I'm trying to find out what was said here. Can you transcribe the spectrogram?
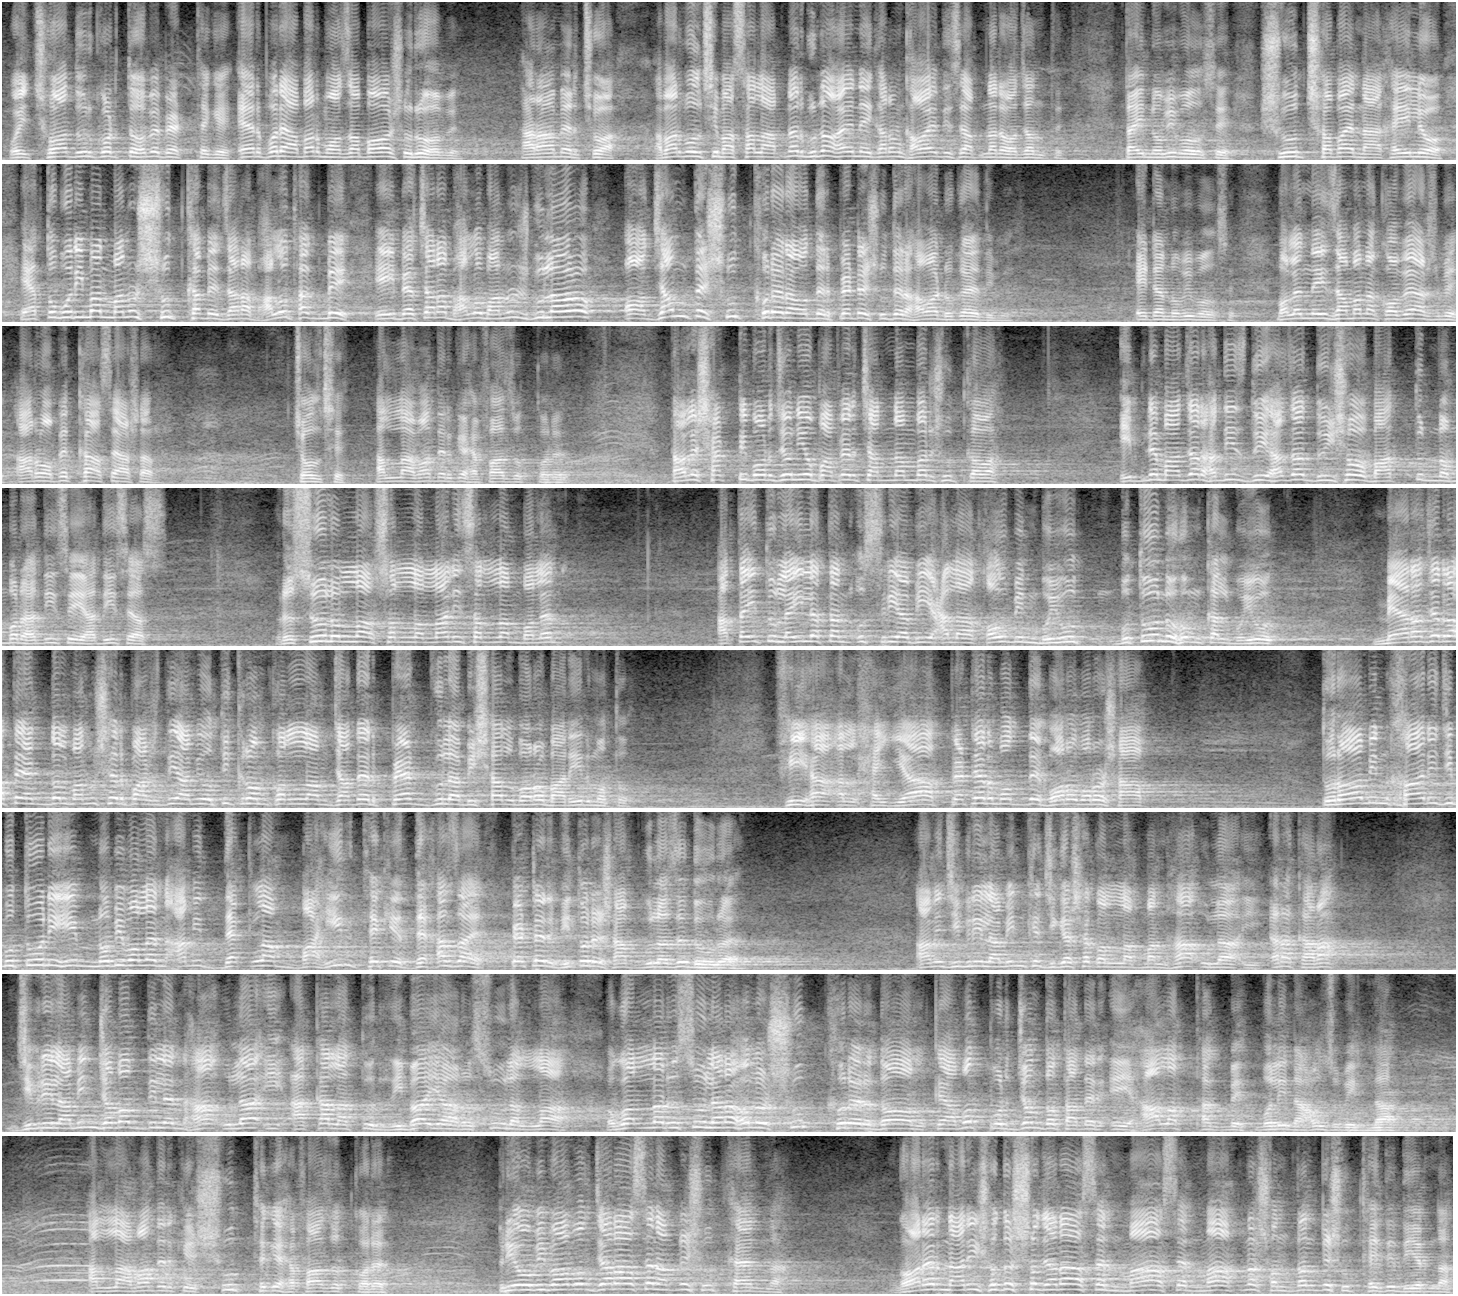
ওই ছোঁয়া দূর করতে হবে পেট থেকে। এরপরে আবার মজা পাওয়া শুরু হবে। হারামের ছোঁয়া। আবার বলছি মাসালা আপনার গুণা হয় নাই, কারণ খাওয়াই দিছে আপনার অজান্তে। তাই নবী বলছে, সুদ সবাই না খাইলেও এত পরিমাণ মানুষ সুদ খাবে, যারা ভালো থাকবে, এই বেচারা ভালো মানুষগুলোও অজান্তে সুদ খোরেরা ওদের পেটে সুদের হাওয়া ঢুকাই দিবে। এটা নবী বলছে। বলেন, এই জামানা কবে আসবে? আরও অপেক্ষা আছে আসার। চলছে। আল্লাহ আমাদেরকে হেফাজত করেন। তাহলে ষাটটি বর্জনীয় পাপের চার নাম্বার সুদ খাওয়া। ইবনে মাজার হাদিস দুই হাজার দুইশো বাহাত্তর নম্বর হাদিস, এই হাদিসে আছে। রসুল্লাহ সাল্লা সাল্লাম বলেন, আতাইতু লাইলাতান উসরিয়া বি আলা কৌমিন বুয়ুত বুতুন হুমকাল বুয়ুত। মেয়ারাজের রাতে একদল মানুষের পাশ দিয়ে আমি অতিক্রম করলাম যাদের পেটগুলা বিশাল বড় বাড়ির মতো। ফিহা আল হাইয়া পেটের মধ্যে বড় বড় সাপ। তুরামিন খারিজি বুতুনিহিম, নবী বলেন, আমি দেখলাম বাহির থেকে দেখা যায় পেটের ভিতরে সাপগুলা যে দৌড়ায়। আমি জিবরিল আমিনকে জিজ্ঞাসা করলাম, মান হা উলা ই এরা কারা? জিবরিল আমিন জবাব দিলেন, হা উলা ই আকালাতুর রিবাইয়া রসুল আল্লাহ ওগো আল্লাহ রসুল, এরা হলো সুদখোরের দল। কেয়ামত পর্যন্ত তাদের এই হালাত থাকবে। বলি না নাউজুবিল্লাহ। আল্লাহ আমাদেরকে সুদ থেকে হেফাজত করেন। প্রিয় অভিভাবক যারা আছেন, আপনি সুদ খায়েন না। ঘরের নারী সদস্য যারা আছেন, মা আছেন, মা আপনার সন্তানকে সুদ খাইতে দিয়েন না।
